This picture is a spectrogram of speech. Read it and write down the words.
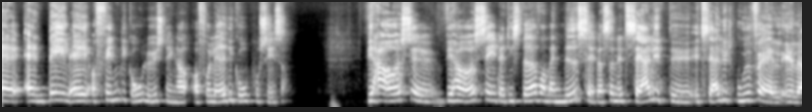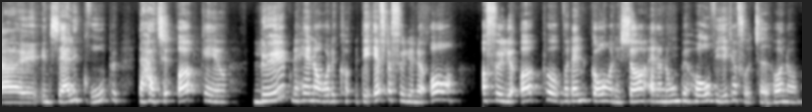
er, er en del af at finde de gode løsninger og få lavet de gode processer. Vi har også, øh, vi har også set, at de steder, hvor man nedsætter sådan et særligt, øh, et særligt udvalg eller øh, en særlig gruppe, der har til opgave løbende hen over det, det efterfølgende år at følge op på, hvordan går det så? Er der nogle behov, vi ikke har fået taget hånd om?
